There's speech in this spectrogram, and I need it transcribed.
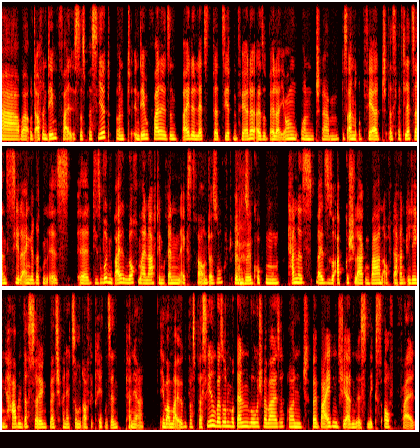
aber, und auch in dem Fall ist das passiert. Und in dem Fall sind beide letztplatzierten Pferde, also Bella Young und ähm, das andere Pferd, das als letzter ins Ziel eingeritten ist, äh, die wurden beide nochmal nach dem Rennen extra untersucht, um mhm. zu gucken, kann es, weil sie so abgeschlagen waren, auch daran gelegen haben, dass da irgendwelche Verletzungen aufgetreten sind. Kann ja immer mal irgendwas passieren bei so einem Rennen, logischerweise. Und bei beiden Pferden ist nichts aufgefallen.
